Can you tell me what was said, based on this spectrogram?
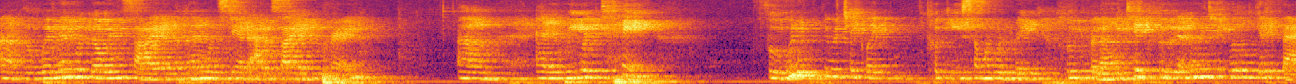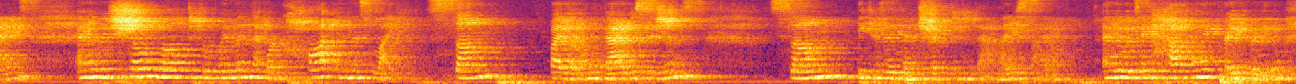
Uh, the women would go inside, and the men would stand outside and pray. Um, and we would take food. We would take like cookies. Someone would make food for them. We take food, and then we take little gift bags, and we would show love to the women that were caught in this life. Some by their own bad decisions, some because they'd been tricked into that lifestyle. And we would say, How can I pray for you?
